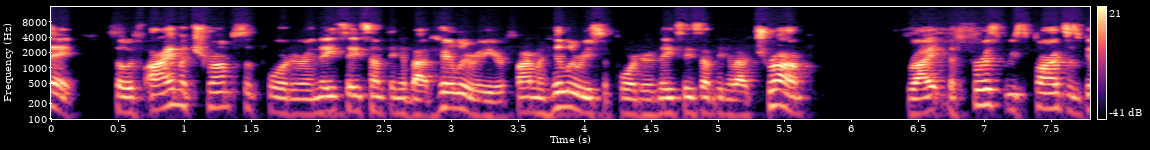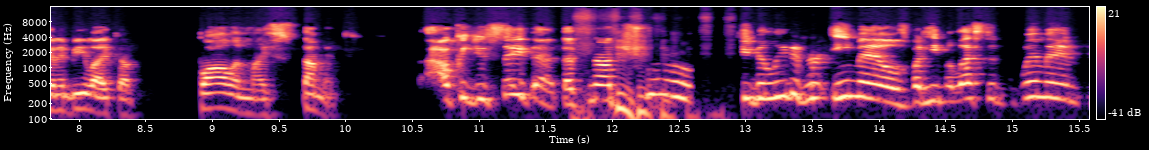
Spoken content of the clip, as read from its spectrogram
they say. So if I'm a Trump supporter and they say something about Hillary, or if I'm a Hillary supporter and they say something about Trump, right, the first response is going to be like a ball in my stomach. How could you say that? That's not true. he deleted her emails, but he molested women.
